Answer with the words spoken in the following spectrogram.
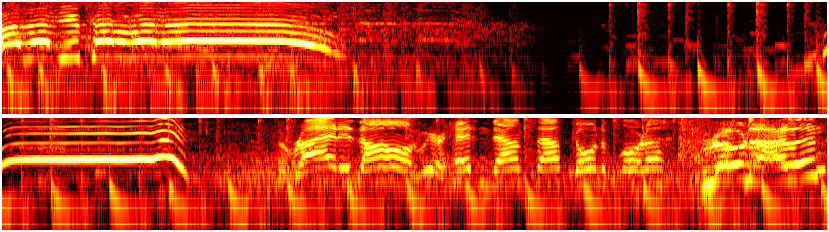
I love you, Colorado! The ride is on. We are heading down south, going to Florida. Rhode Island,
